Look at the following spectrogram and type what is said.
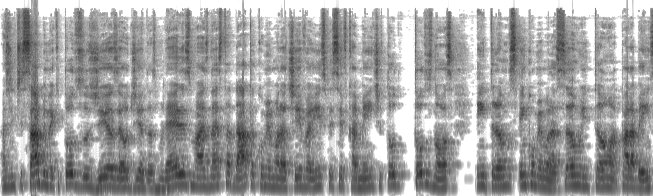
A gente sabe né, que todos os dias é o Dia das Mulheres, mas nesta data comemorativa, em especificamente, todo, todos nós entramos em comemoração, então parabéns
